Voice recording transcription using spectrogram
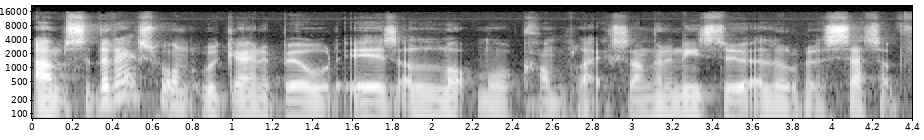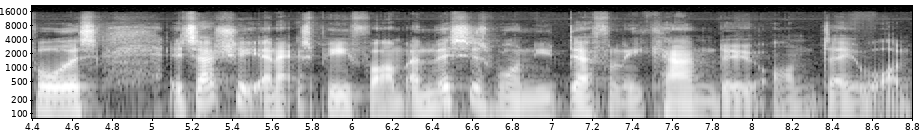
Um, so the next one we're going to build is a lot more complex. So I'm going to need to do a little bit of setup for this. It's actually an XP farm, and this is one you definitely can do on day one.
